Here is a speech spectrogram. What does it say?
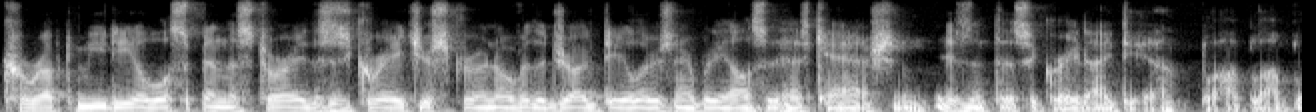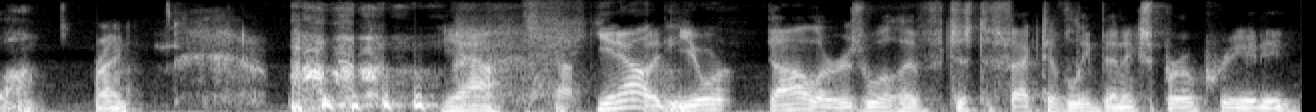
corrupt media will spin the story. This is great. You're screwing over the drug dealers and everybody else that has cash, and isn't this a great idea? Blah blah blah. Right. yeah. You know, but your dollars will have just effectively been expropriated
